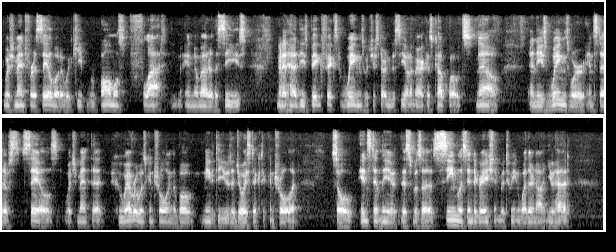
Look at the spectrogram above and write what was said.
which meant for a sailboat it would keep almost flat in, in no matter the seas and it had these big fixed wings, which you're starting to see on America's Cup boats now. And these wings were instead of sails, which meant that whoever was controlling the boat needed to use a joystick to control it. So instantly, this was a seamless integration between whether or not you had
